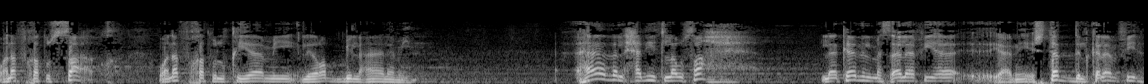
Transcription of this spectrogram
ونفخة الصعق ونفخة القيام لرب العالمين. هذا الحديث لو صح لكان المسألة فيها يعني اشتد الكلام فيها.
